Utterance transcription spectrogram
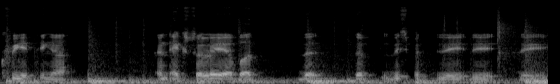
creating a an extra layer, but the the this the the, the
